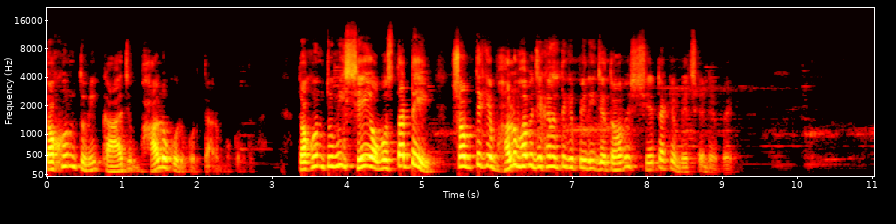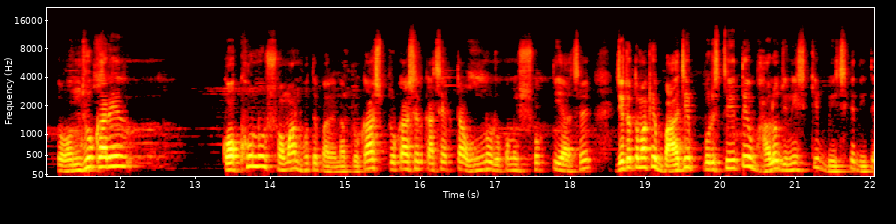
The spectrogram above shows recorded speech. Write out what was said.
তখন তুমি কাজ ভালো করে করতে আরম্ভ করতে তখন তুমি সেই অবস্থাতেই সব থেকে ভালোভাবে যেখানে থেকে পেরিয়ে যেতে হবে, সেটাকে বেছে নেবে। তো অন্ধকারের কখনো সমান হতে পারে না। প্রকাশ প্রকাশের কাছে একটা অন্য রকমের শক্তি আছে, যেটা তোমাকে বাজে পরিস্থিতিতেও ভালো জিনিসকে বেছে দিতে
